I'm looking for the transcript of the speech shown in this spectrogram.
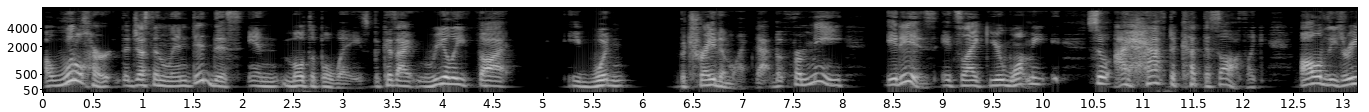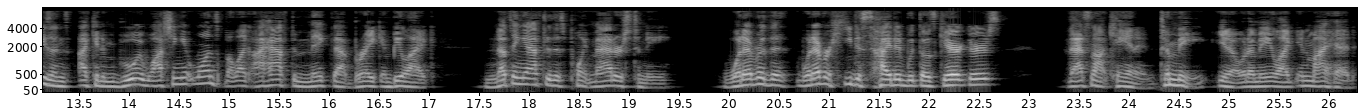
a little hurt that Justin Lin did this in multiple ways because I really thought he wouldn't betray them like that. But for me, it is. It's like you want me, so I have to cut this off. Like all of these reasons, I can enjoy watching it once, but like I have to make that break and be like, nothing after this point matters to me. Whatever the, whatever he decided with those characters, that's not canon to me. You know what I mean? Like in my head.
